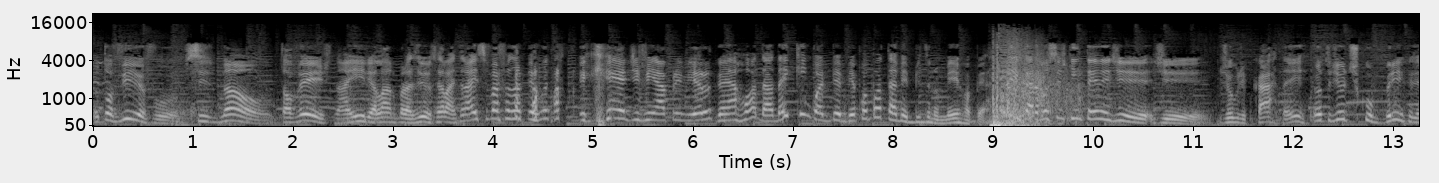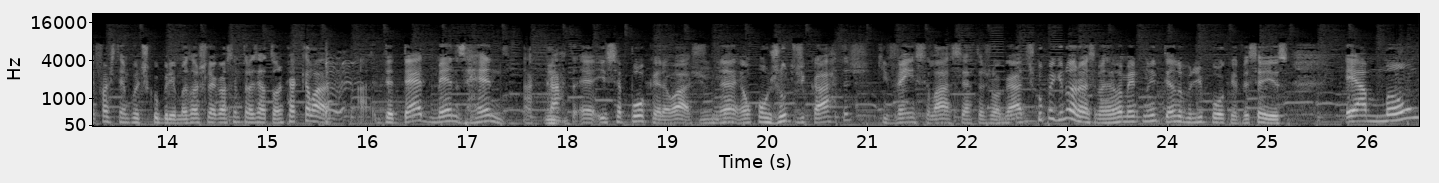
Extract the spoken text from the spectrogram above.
Eu tô vivo? Se não, talvez na ilha lá no Brasil, sei lá. Então, aí você vai fazer a pergunta e quem adivinhar primeiro ganha a rodada. Aí quem pode beber pode botar a bebida no meio, Roberto. Cara, vocês que entendem de, de jogo de carta aí, outro dia eu descobri, quer dizer, faz tempo que eu descobri, mas eu acho legal sempre trazer à tona, que é aquela a- The Dead Man's Hand, a carta, é, isso é poker, eu acho, né? É um conjunto de cartas que vence lá certas jogadas. Desculpa a ignorância, mas eu realmente não entendo de poker, vê se é isso. é a mão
